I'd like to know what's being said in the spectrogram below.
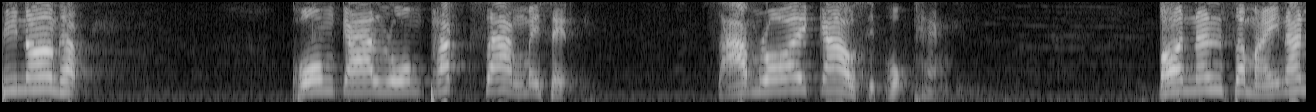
พี่น้องครับ โครงการโรงพักสร้างไม่เสร็จ 396 แห่ง ตอนนั้นสมัยนั้น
